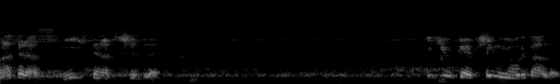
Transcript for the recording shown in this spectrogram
Ma teraz miejsce na skrzydle. I piłkę przejmują rywale.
